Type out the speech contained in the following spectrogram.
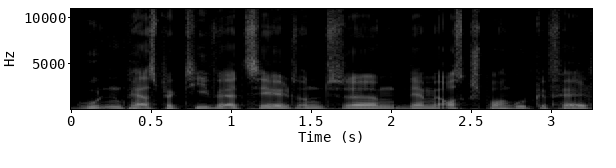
guten Perspektive erzählt und ähm, der mir ausgesprochen gut gefällt.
